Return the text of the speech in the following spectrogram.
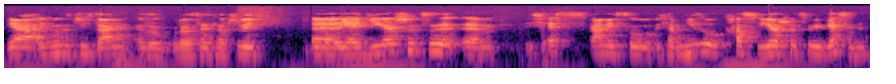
Ja, ich muss natürlich sagen, also, das heißt natürlich, äh, ja, Jägerschnitzel, ähm, ich esse es gar nicht so, ich habe nie so krass Jägerschnitzel gegessen.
